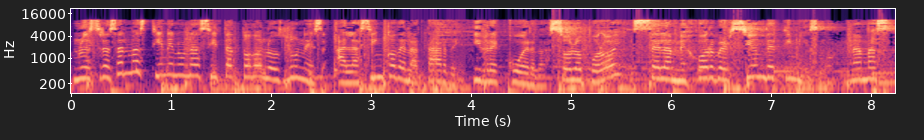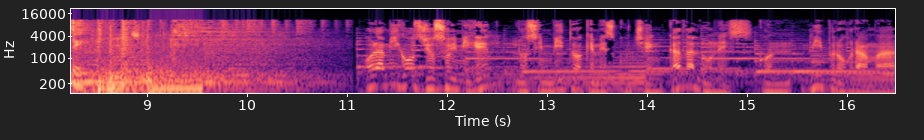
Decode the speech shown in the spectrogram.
Nuestras almas tienen una cita todos los lunes a las 5 de la tarde y recuerda, solo por hoy, sé la mejor versión de ti mismo. Namaste. Hola amigos, yo soy Miguel. Los invito a que me escuchen cada lunes con mi programa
